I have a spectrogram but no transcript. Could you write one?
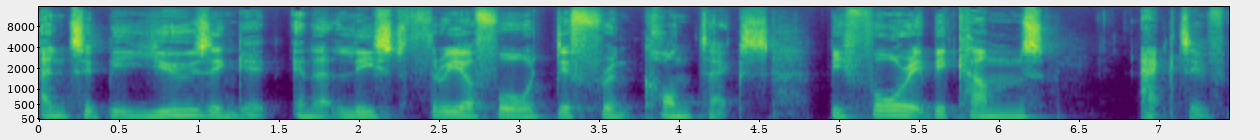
and to be using it in at least three or four different contexts before it becomes active,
